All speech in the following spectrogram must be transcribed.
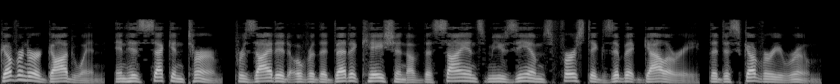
Governor Godwin, in his second term, presided over the dedication of the Science Museum's first exhibit gallery, the Discovery Room.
